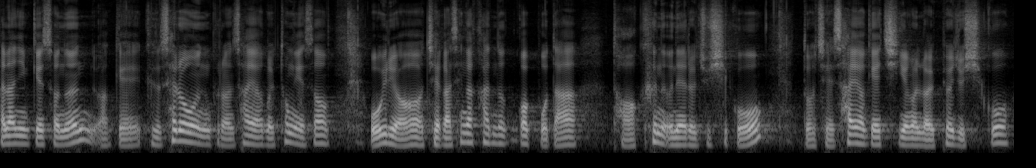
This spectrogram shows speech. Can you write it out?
하나님께서는 이렇게 그 새로운 그런 사역을 통해서 오히려 제가 생각하는 것보다 더 큰 은혜를 주시고 또 제 사역의 지경을 넓혀 주시고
